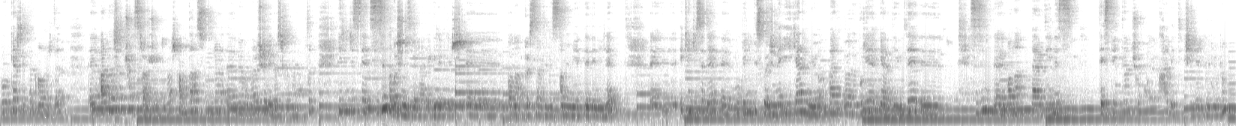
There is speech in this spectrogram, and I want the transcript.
bu gerçekten ağırdı. E, arkadaşlarım çok ısrarcı oldular ama daha sonra e, ben onlara şöyle bir açıklama yaptım. Birincisi sizin de başınız belaya girebilir e, bana gösterdiğiniz samimiyet nedeniyle. E, ikincisi de e, bu benim psikolojime iyi gelmiyor. Ben e, buraya geldiğimde e, sizin e, bana verdiğiniz destekten çok kaybettiğim şeyleri görüyorum.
